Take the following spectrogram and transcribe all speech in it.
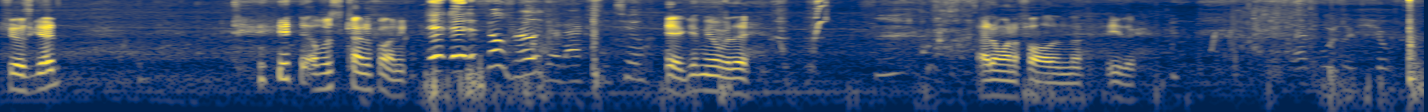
Feels good? that was kind of funny. It, it, it feels really good actually too. Here, get me over there. I don't want to fall in the either. That's where the shoulder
